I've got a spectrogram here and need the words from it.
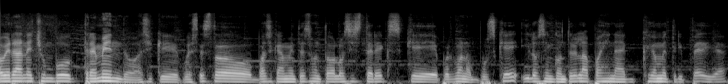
hubieran hecho un bug tremendo. Así que pues esto básicamente son todos los easter eggs que pues bueno busqué y los encontré en la página Geometrypedia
